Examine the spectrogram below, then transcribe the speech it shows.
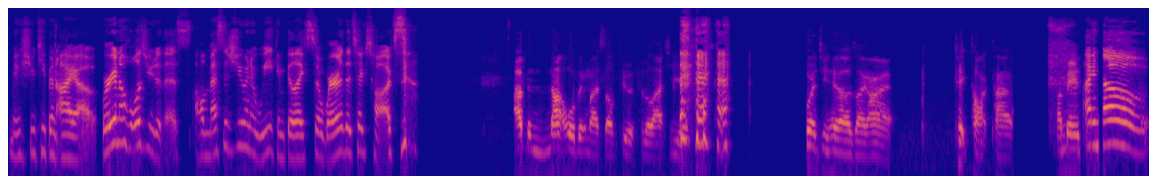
Make sure you keep an eye out. We're gonna hold you to this. I'll message you in a week and be like, so where are the TikToks? I've been not holding myself to it for the last year. Quarantine hit. I was like, all right, TikTok time. I made I know.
